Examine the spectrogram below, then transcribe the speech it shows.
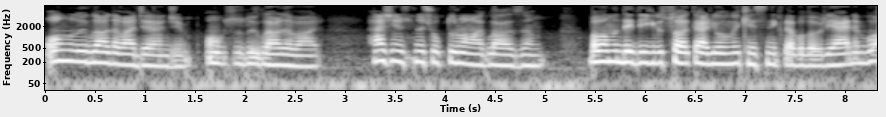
olumlu duygular da var Ceren'cim. Olumsuz duygular da var. Her şeyin üstünde çok durmamak lazım. Babamın dediği gibi su akar yolunu kesinlikle bulur. Yani bu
